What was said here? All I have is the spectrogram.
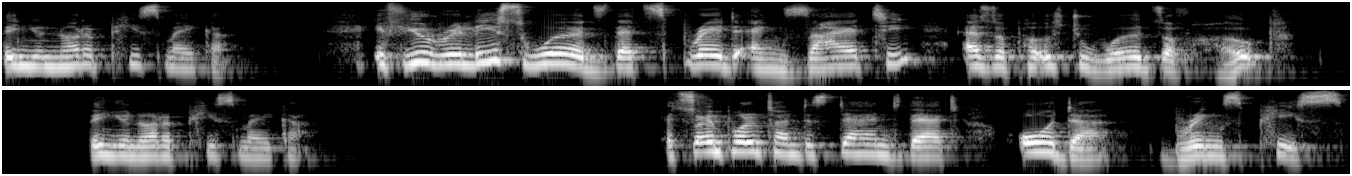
Then you're not a peacemaker. If you release words that spread anxiety as opposed to words of hope, then you're not a peacemaker. It's so important to understand that order brings peace.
